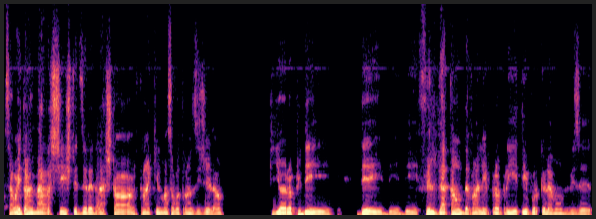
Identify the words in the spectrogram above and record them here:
ça va être un marché, je te dirais, d'acheteurs. Tranquillement, ça va transiger là. Puis il n'y aura plus des, des, des, des files d'attente devant les propriétés pour que le monde visite.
